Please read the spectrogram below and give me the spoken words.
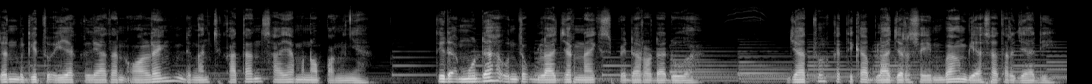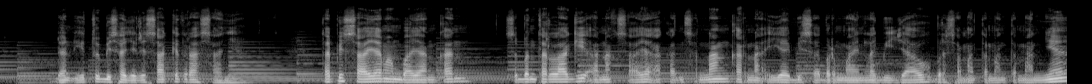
dan begitu ia kelihatan oleng dengan cekatan saya menopangnya. Tidak mudah untuk belajar naik sepeda roda dua Jatuh ketika belajar seimbang biasa terjadi, dan itu bisa jadi sakit rasanya. Tapi saya membayangkan sebentar lagi anak saya akan senang karena ia bisa bermain lebih jauh bersama teman-temannya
